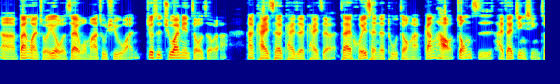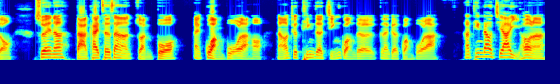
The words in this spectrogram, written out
呃，傍晚左右我载我妈出去玩，就是去外面走走啦。那开车开着开着，在回程的途中啊，刚好中止还在进行中，所以呢，打开车上的转播，哎，广播了哈，然后就听着警广的那个广播啦。那听到家以后呢，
